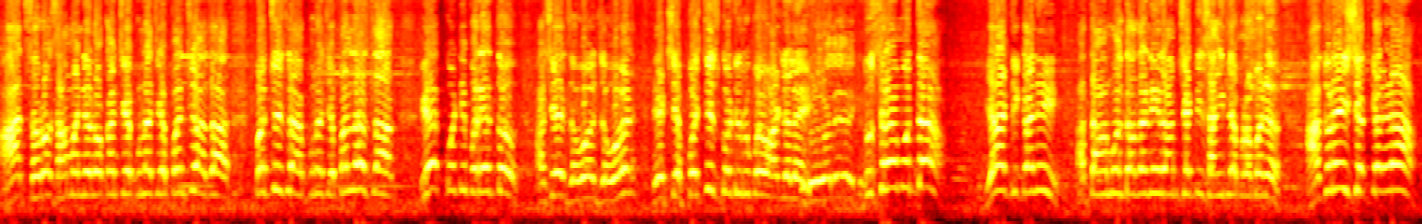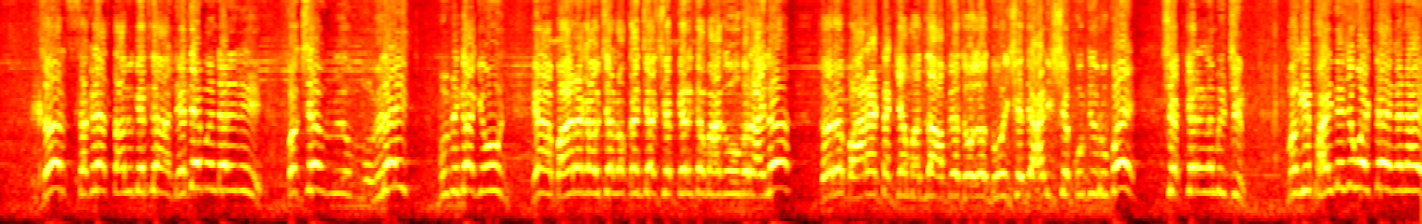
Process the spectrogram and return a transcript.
आज सर्वसामान्य लोकांचे कुणाचे पंचवीस हजार पंचवीस लाख कुणाचे पन्नास लाख एक कोटी पर्यंत असे जवळजवळ एकशे पस्तीस कोटी रुपये वाढलेले आहे दुसरा मुद्दा या ठिकाणी आता अमोलदादांनी राम शेट्टी सांगितल्याप्रमाणे अजूनही शेतकऱ्यांना जर सगळ्या तालुक्यातल्या नेते मंडळींनी पक्ष विरहित भूमिका घेऊन या बारा गावच्या लोकांच्या शेतकऱ्याच्या मागे उभं राहिलं तर बारा टक्क्यामधला आपल्या जवळजवळ दोनशे ते अडीचशे कोटी रुपये शेतकऱ्यांना मिळतील. मग ही फायद्याची गोष्ट आहे का नाही?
